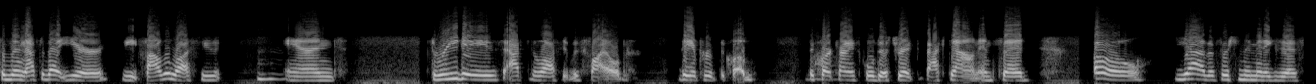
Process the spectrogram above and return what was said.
so then after that year, we filed a lawsuit, mm-hmm. and three days after the lawsuit was filed, they approved the club. The wow. Clark County School District backed down and said, "Oh, yeah, the First Amendment exists.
